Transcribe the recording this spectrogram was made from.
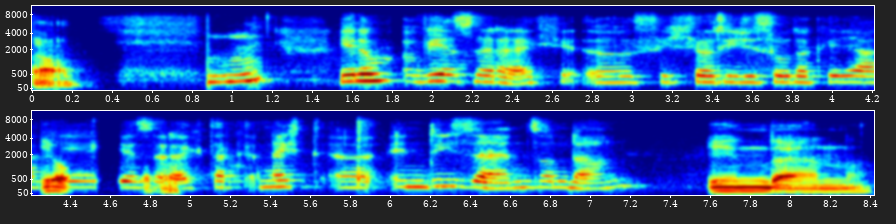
ja. Mhm. Jenom v jezerech uh, si chtěl říct, že jsou taky nějaké Jo. v jezerech, tak nicht uh, in die Seen, sondern In den,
